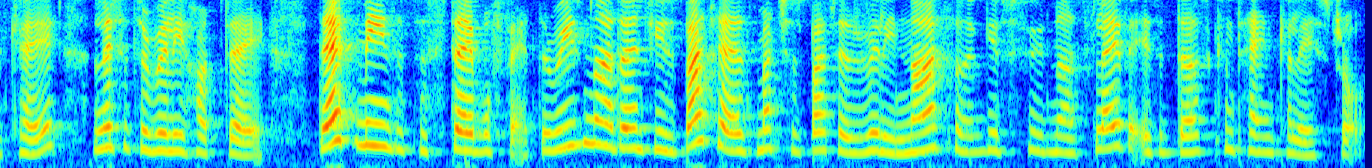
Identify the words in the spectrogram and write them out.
okay, unless it's a really hot day. That means it's a stable fat. The reason I don't use butter as much as butter is really nice and it gives food nice flavor is it does contain cholesterol.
